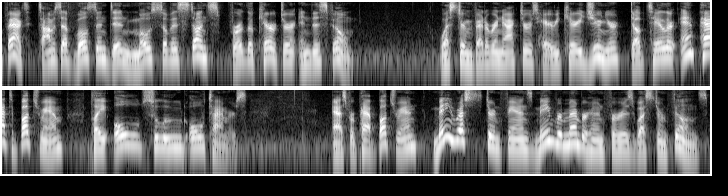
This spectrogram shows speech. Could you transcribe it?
fact Thomas F. Wilson did most of his stunts for the character in this film. Western veteran actors Harry Carey Jr., Dub Taylor, and Pat Buttram play old salute old timers. As for Pat Buttram, many Western fans may remember him for his Western films,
